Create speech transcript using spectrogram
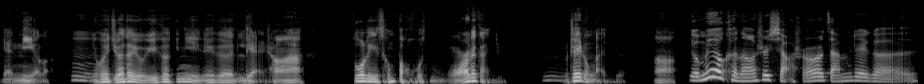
黏腻了，嗯，你会觉得有一个给你这个脸上啊多了一层保护膜的感觉，嗯有这种嗯感觉啊。有没有可能是小时候咱们这个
